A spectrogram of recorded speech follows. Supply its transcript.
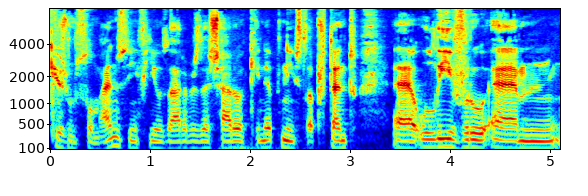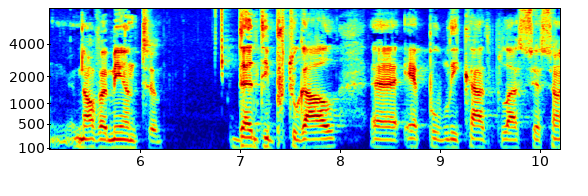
que os muçulmanos, enfim, os árabes deixaram aqui na Península. Portanto, o livro, ehm, novamente, Dante e Portugal é publicado pela Associação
